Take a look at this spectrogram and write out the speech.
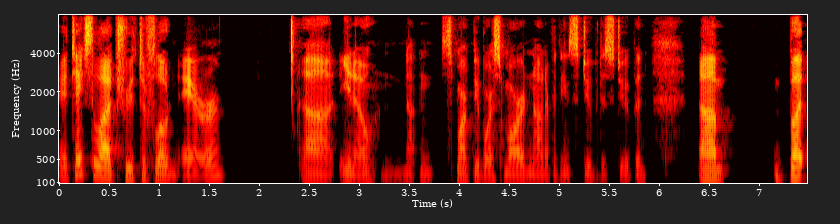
it takes a lot of truth to float an error. Uh, you know, not, smart people are smart. Not everything stupid is stupid. Um, but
